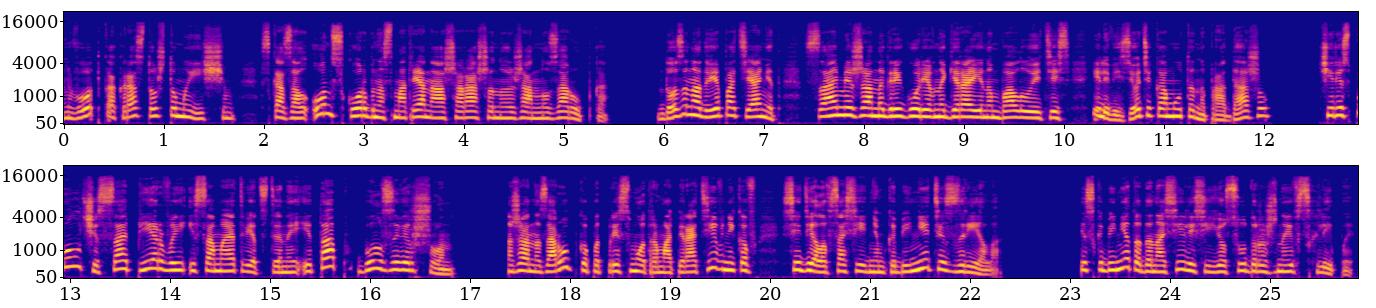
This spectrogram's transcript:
«Вот как раз то, что мы ищем», — сказал он, скорбно смотря на ошарашенную Жанну Зарубка. «Доза на две потянет. Сами, Жанна Григорьевна, героином балуетесь или везете кому-то на продажу». Через полчаса первый и самый ответственный этап был завершен. Жанна Зарубка под присмотром оперативников сидела в соседнем кабинете, зрела. Из кабинета доносились ее судорожные всхлипы.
